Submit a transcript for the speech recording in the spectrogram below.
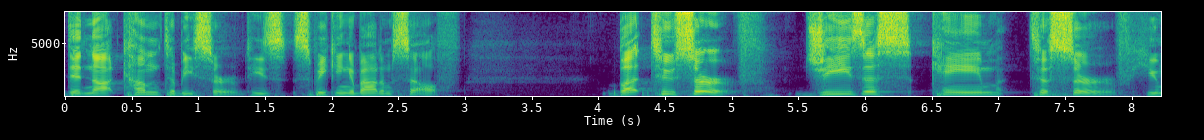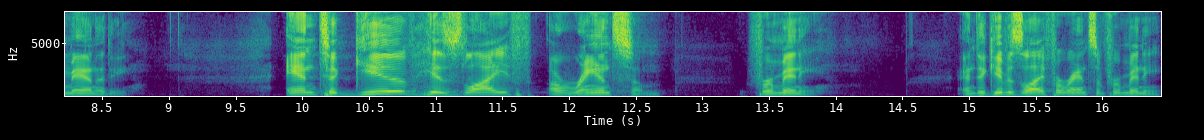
did not come to be served. He's speaking about himself, but to serve. Jesus came to serve humanity and to give his life a ransom for many. And to give his life a ransom for many.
